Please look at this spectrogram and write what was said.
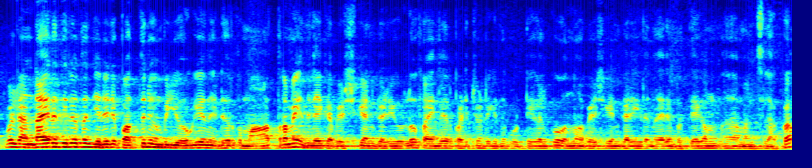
അപ്പോൾ രണ്ടായിരത്തി ഇരുപത്തഞ്ച് ജനുവരി പത്തിന് മുമ്പ് യോഗ്യത നേടിയവർക്ക് മാത്രമേ ഇതിലേക്ക് അപേക്ഷിക്കാൻ കഴിയുള്ളൂ. ഫൈനൽ ഇയർ പഠിച്ചുകൊണ്ടിരിക്കുന്ന കുട്ടികൾക്കോ ഒന്നും അപേക്ഷിക്കാൻ കഴിയില്ലെന്ന കാര്യം പ്രത്യേകം മനസ്സിലാക്കുക.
